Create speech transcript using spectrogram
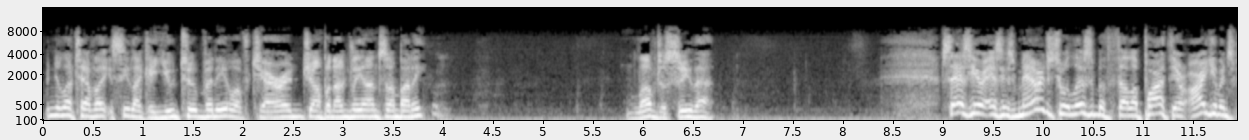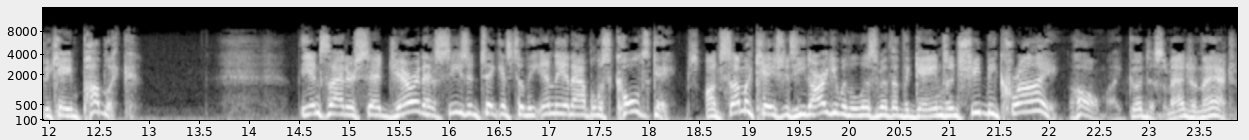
Wouldn't you love to have like see like a YouTube video of Jared jumping ugly on somebody? Love to see that. Says here, as his marriage to Elizabeth fell apart, their arguments became public. The insider said Jared has season tickets to the Indianapolis Colts games. On some occasions, he'd argue with Elizabeth at the games, and she'd be crying. Oh, my goodness, imagine that.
